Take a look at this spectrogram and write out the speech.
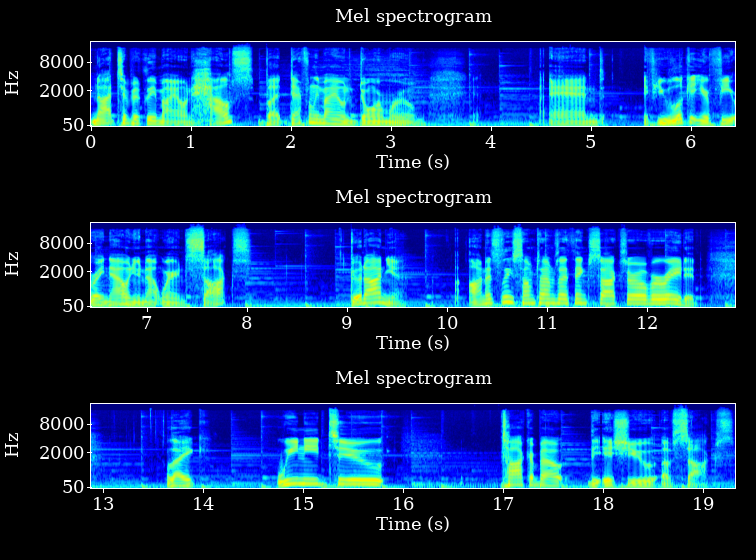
Not typically my own house, but definitely my own dorm room. And if you look at your feet right now and you're not wearing socks, good on you. Honestly, sometimes I think socks are overrated. Like, we need to talk about the issue of socks.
